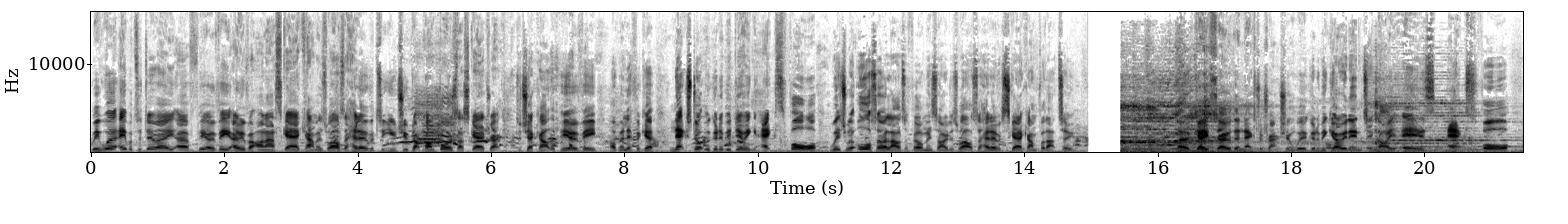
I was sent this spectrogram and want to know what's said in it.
we were able to do a uh, POV over on our scare cam as well. So head over to youtube.com forward slash scare track to check out the POV of Malefica. Next up, we're going to be doing X4, which we're also allowed to film inside as well. So head over to scare cam for that too. Okay, so the next attraction we're going to be going in tonight is X4.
